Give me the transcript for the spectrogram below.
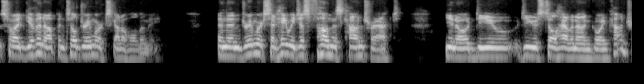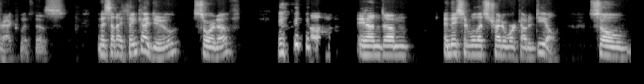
so I'd given up until DreamWorks got a hold of me, and then DreamWorks said, "Hey, we just found this contract. You know, do you do you still have an ongoing contract with this?" And I said, "I think I do, sort of." Um, and um, and they said, "Well, let's try to work out a deal." So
